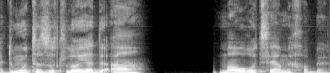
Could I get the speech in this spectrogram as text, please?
הדמות הזאת לא ידעה מה הוא רוצה המחבל.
